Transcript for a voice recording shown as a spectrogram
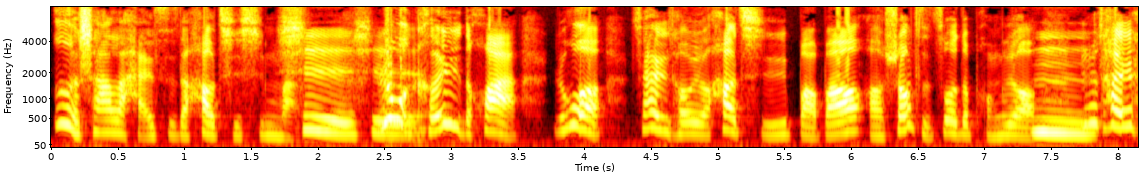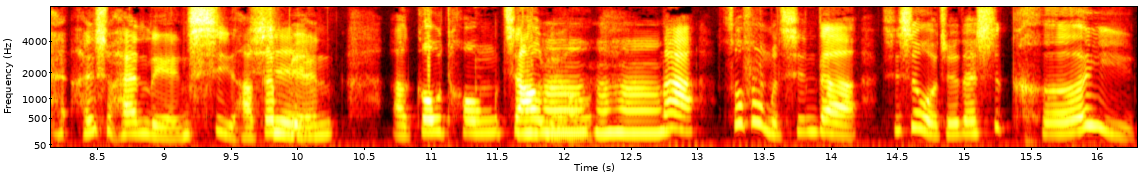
扼杀了孩子的好奇心嘛。是是，如果可以的话，如果家里头有好奇宝宝啊、双子座的朋友，嗯。因为他也很很喜欢联系哈、跟别人呃沟通交流。嗯嗯那做父母亲的，其实我觉得是可以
